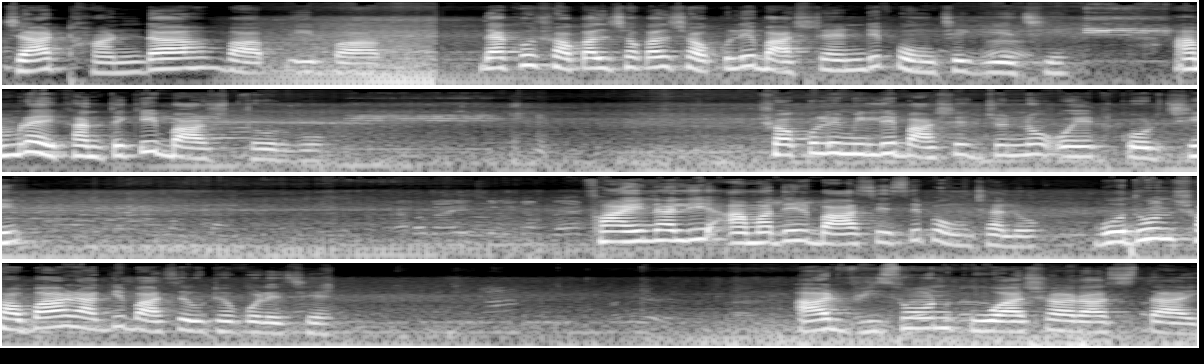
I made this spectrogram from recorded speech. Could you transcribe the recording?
যা ঠান্ডা বাপ রে বাপ। দেখো, সকাল সকাল সকলে বাস স্ট্যান্ডে পৌঁছে গিয়েছি। আমরা এখান থেকেই বাস ধরব। সকলে মিলে বাসের জন্য ওয়েট করছি। ফাইনালি আমাদের বাস এসে পৌঁছালো। বোধন সবার আগে বাসে উঠে পড়েছে। আর ভীষণ কুয়াশা রাস্তায়।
